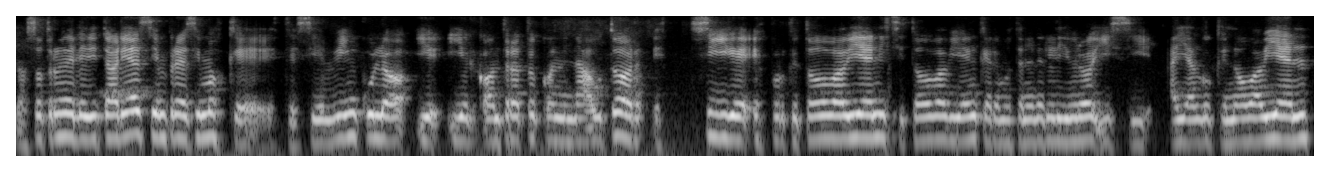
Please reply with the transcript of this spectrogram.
nosotros de la editorial siempre decimos que este, si el vínculo y, el contrato con el autor sigue es porque todo va bien y si todo va bien queremos tener el libro y si hay algo que no va bien,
